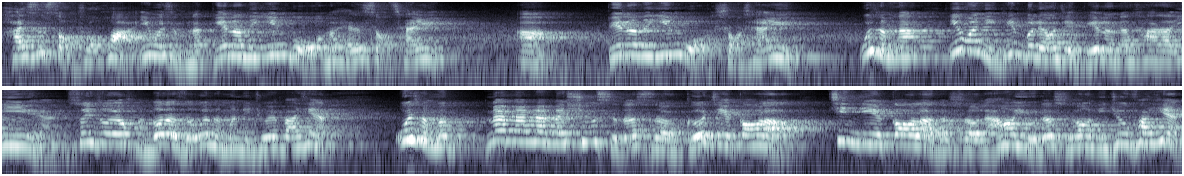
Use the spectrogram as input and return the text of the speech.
还是少说话，因为什么呢？别人的因果我们还是少参与啊，别人的因果少参与。为什么呢？因为你并不了解别人的他的因缘，所以说有很多的时候，为什么你就会发现，为什么慢慢慢慢修持的时候，格局高了，境界高了的时候，然后有的时候你就发现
